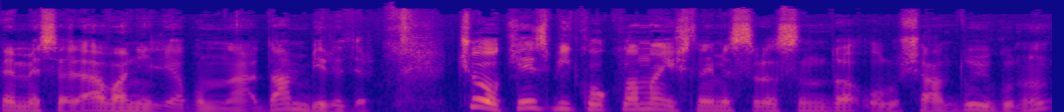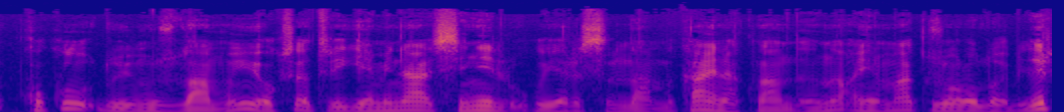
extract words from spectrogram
ve mesela vanilya bunlardan biridir. Çoğu kez bir koklama işlemi sırasında oluşan duygunun koku duyumuzdan mı yoksa trigeminal sinir uyarısından mı kaynaklandığını ayırmak zor olabilir.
